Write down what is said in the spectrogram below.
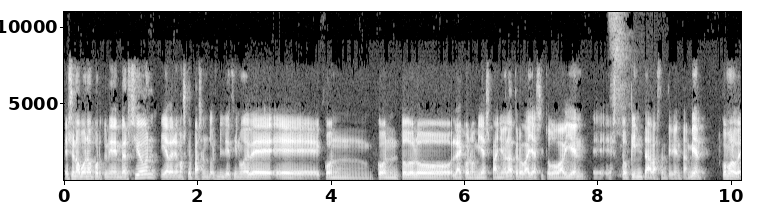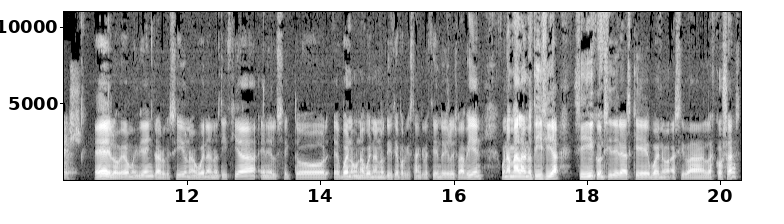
Es una buena oportunidad de inversión. Ya veremos qué pasa en 2019 eh, con, con toda la economía española. Pero vaya, si todo va bien, eh, esto pinta bastante bien también. ¿Cómo lo ves? Eh, lo veo muy bien, claro que sí, una buena noticia en el sector, eh, bueno, una buena noticia porque están creciendo y les va bien, una mala noticia si consideras que, bueno, así van las cosas.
